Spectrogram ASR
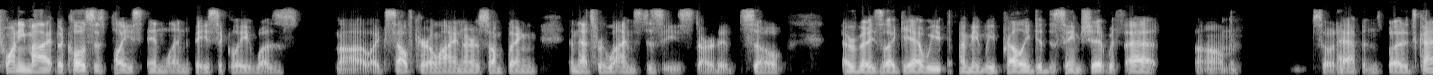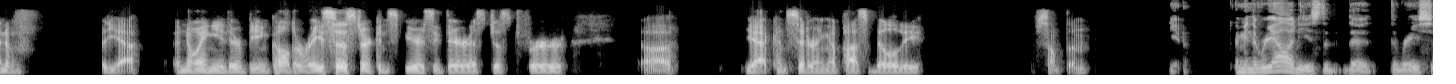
20 mile the closest place inland basically was uh, like south carolina or something and that's where lyme's disease started so everybody's like yeah we i mean we probably did the same shit with that um so it happens but it's kind of yeah annoying either being called a racist or conspiracy theorist just for uh yeah considering a possibility something. Yeah. I mean, the reality is the the the race,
